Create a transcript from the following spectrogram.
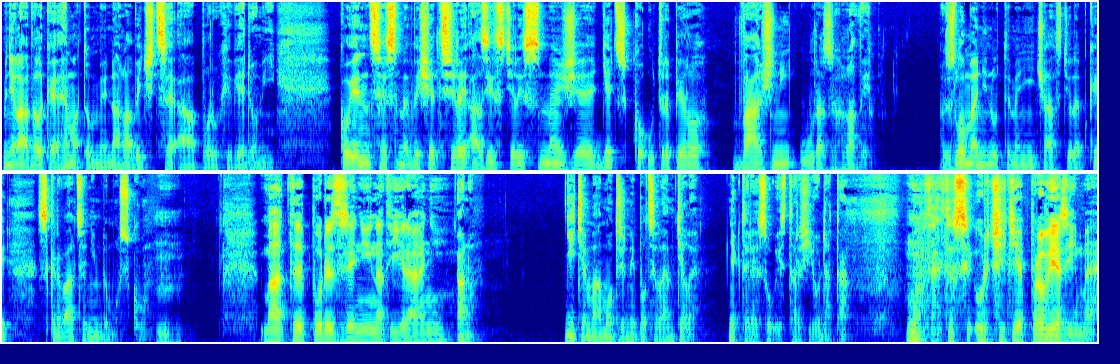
Měla velké hematomy na hlavičce a poruchy vědomí. Kojence jsme vyšetřili a zjistili jsme, že děcko utrpělo vážný úraz hlavy. Zlomeninu temenní části lebky s krvácením do mozku. Máte podezření na týrání? Ano. Dítě má modřiny po celém těle. Některé jsou i staršího data. No, tak to si určitě prověříme.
